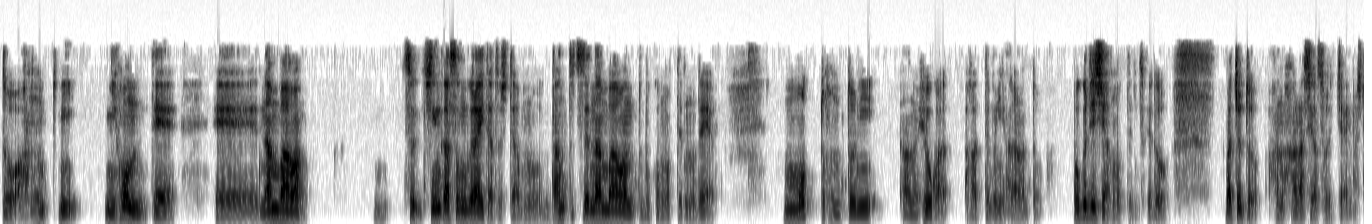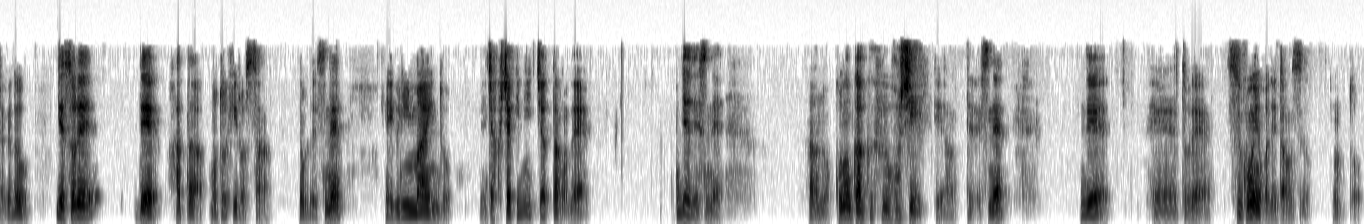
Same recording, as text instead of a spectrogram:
と、あ本当に日本で、えーナンバーワン、シンガーソングライターとしてはもうダントツでナンバーワンと僕は思ってるので、もっと本当にあの評価上がってもいいかなと、僕自身は思ってるんですけど、まあ、ちょっとあの話がそれちゃいましたけど、で、それで、畑元博さんのですね、えグリーンマインド、めちゃくちゃ気に入っちゃったので、でですね、あの、この楽譜欲しいってなってですね、で、えっ、とね、すごいのが出たんですよ、本当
